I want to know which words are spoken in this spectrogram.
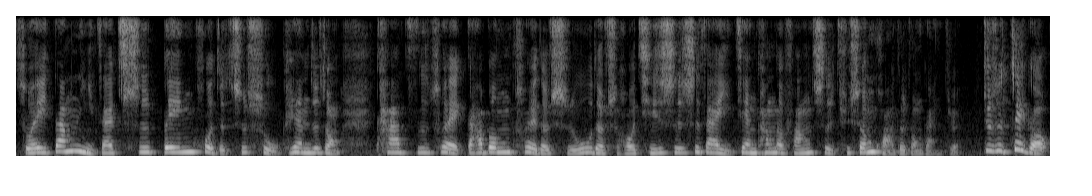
所以，当你在吃冰或者吃薯片这种咔滋脆、嘎嘣脆的食物的时候，其实是在以健康的方式去升华这种感觉。就是这个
